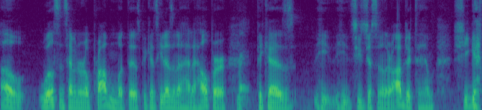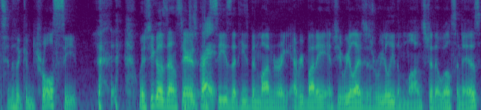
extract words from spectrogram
oh, Wilson's having a real problem with this because he doesn't know how to help her. Right. Because he, he she's just another object to him. She gets into the control seat. when she goes downstairs and sees that he's been monitoring everybody, and she realizes really the monster that Wilson is,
